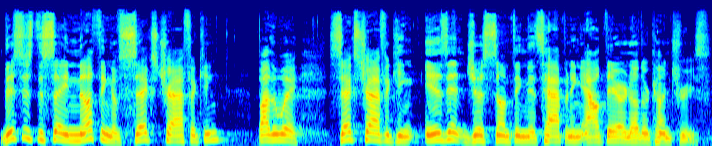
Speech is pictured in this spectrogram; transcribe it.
This is to say nothing of sex trafficking. By the way, sex trafficking isn't just something that's happening out there in other countries.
